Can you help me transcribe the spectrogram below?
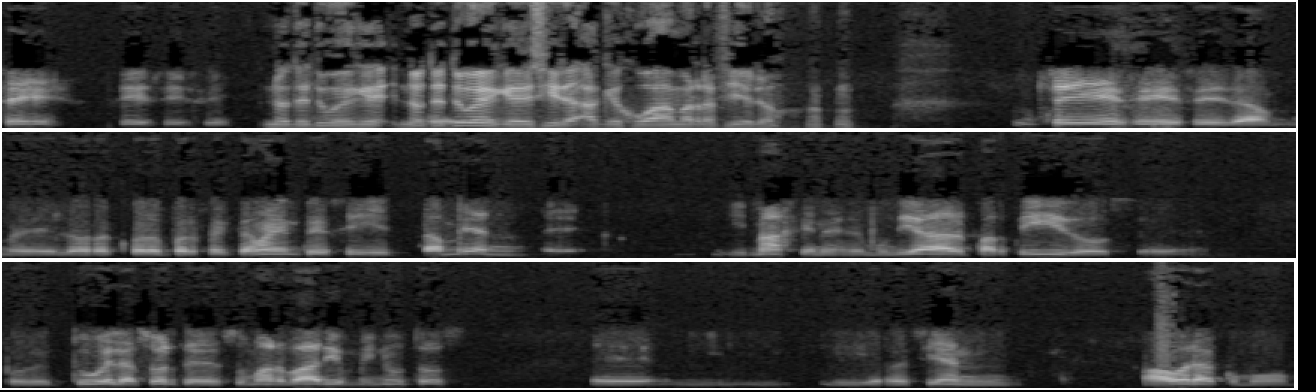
sí sí sí sí No te tuve que, no te tuve que decir a qué jugada me refiero. Sí, sí, sí, ya eh, lo recuerdo perfectamente, sí, también eh, imágenes del Mundial, partidos, eh, porque tuve la suerte de sumar varios minutos eh, y, y recién ahora como,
